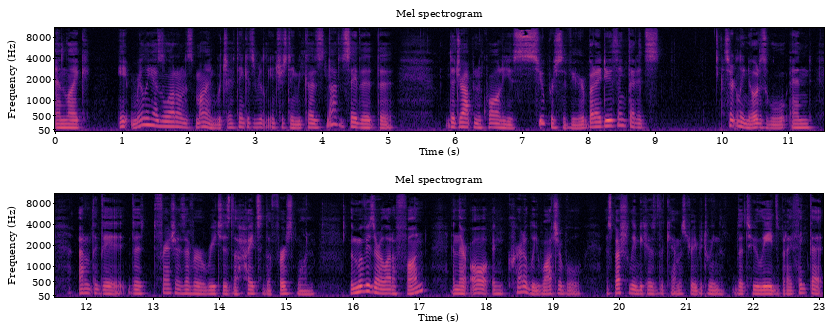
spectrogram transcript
and like it really has a lot on its mind, which I think is really interesting. Because not to say that the the drop in quality is super severe, but I do think that it's certainly noticeable, and I don't think the the franchise ever reaches the heights of the first one. The movies are a lot of fun, and they're all incredibly watchable especially because of the chemistry between the, two leads. But I think that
